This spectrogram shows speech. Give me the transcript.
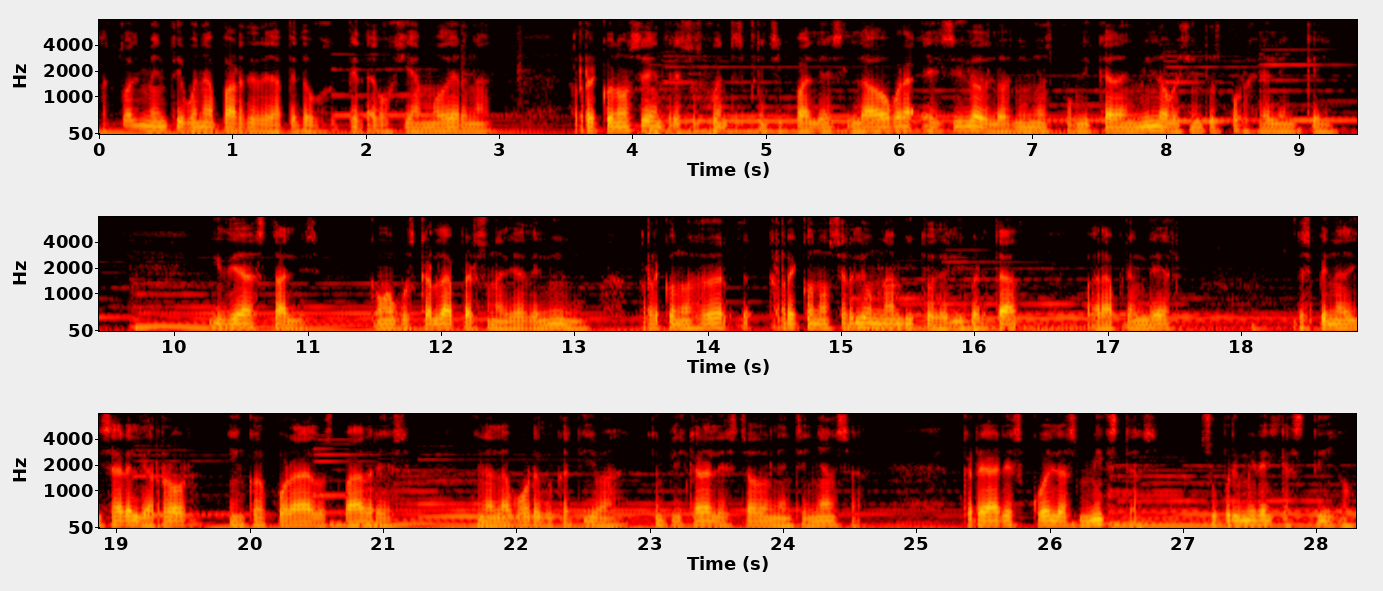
Actualmente buena parte de la pedagogía moderna reconoce entre sus fuentes principales la obra El siglo de los niños publicada en 1900 por Helen Kay. Ideas tales como buscar la personalidad del niño, reconocer, reconocerle un ámbito de libertad para aprender, despenalizar el error, incorporar a los padres en la labor educativa, implicar al Estado en la enseñanza, crear escuelas mixtas, suprimir el castigo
